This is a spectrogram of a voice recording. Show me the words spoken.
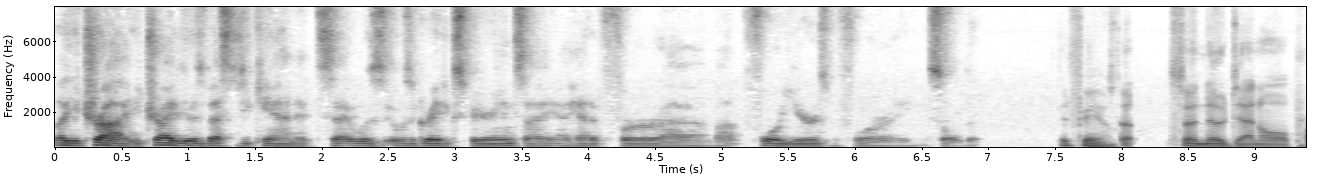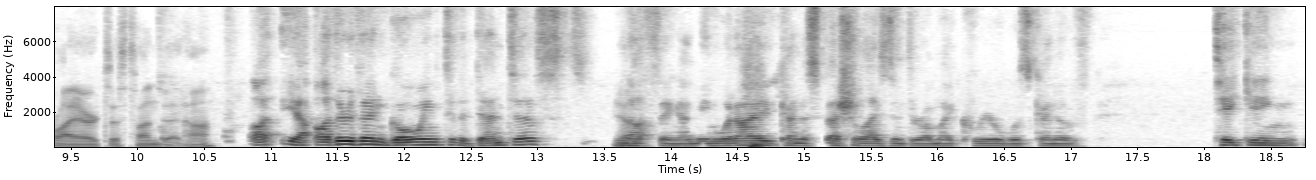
Well, you try. You try to do as best as you can. It's uh, it was it was a great experience. I, I had it for uh, about four years before I sold it. Good for you. So no dental prior to Sunbit, huh? Uh, yeah, other than going to the dentist, Yeah. nothing. I mean, what I kind of specialized in throughout my career was kind of taking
